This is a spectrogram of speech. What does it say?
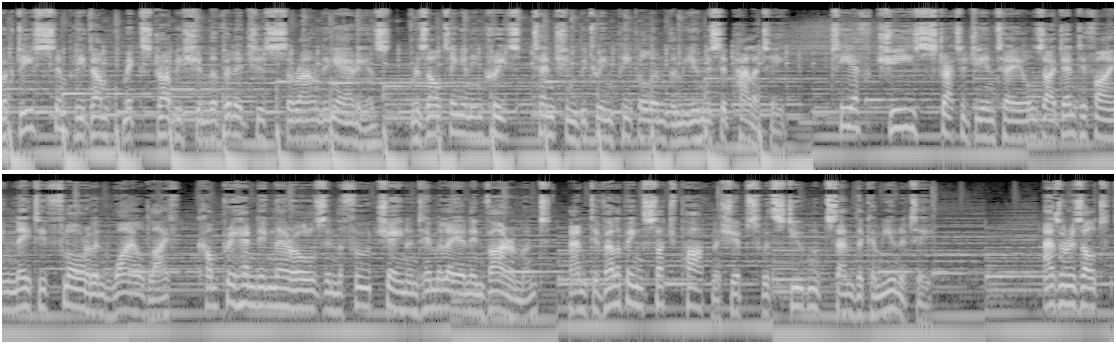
MCDs simply dump mixed rubbish in the village's surrounding areas, resulting in increased tension between people and the municipality. TFG's strategy entails identifying native flora and wildlife, comprehending their roles in the food chain and Himalayan environment, and developing such partnerships with students and the community. As a result,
